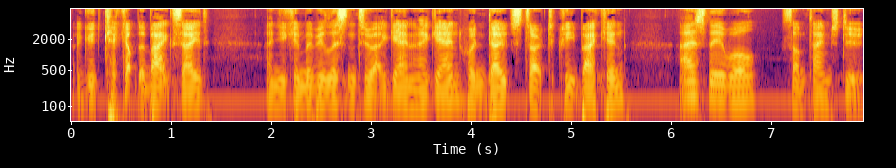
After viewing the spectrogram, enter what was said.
a good kick up the backside, and you can maybe listen to it again and again when doubts start to creep back in, as they will sometimes do.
